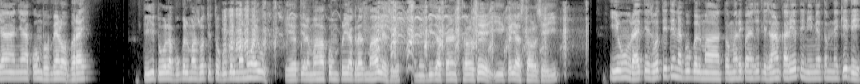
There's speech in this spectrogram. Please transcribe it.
જ્યાં ત્યાં કુંભ મેળો ભરાય? તે તો ઓલા ગૂગલમાં જોતી તો ગૂગલમાં ન આવ્યું. કે અત્યારે મહાકુંભ પ્રયાગરાજમાં હાલે છે અને બીજા ત્રણ સ્થળ છે એ કયા સ્થળ છે એ એ હું રાતે જોતી હતી ને ગૂગલમાં તો મારી પાસે જેટલી જાણકારી હતી ને મેં તમને કીધી.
